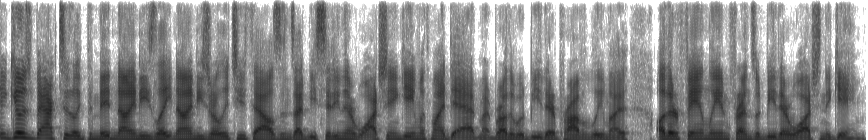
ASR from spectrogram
it goes back to like the mid 90s, late 90s, early 2000s. I'd be sitting there watching a game with my dad. My brother would be there, probably. My other family and friends would be there watching the game.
